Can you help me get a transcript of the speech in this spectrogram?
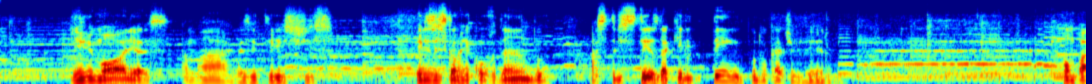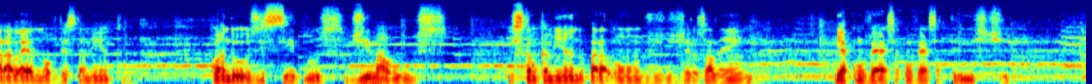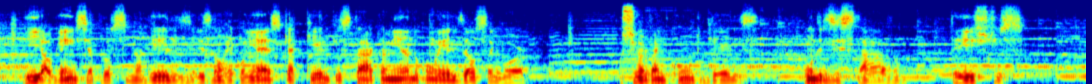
de memórias amargas e tristes eles estão recordando as tristezas daquele tempo do cativeiro. Há um paralelo no Novo Testamento, quando os discípulos de Maús estão caminhando para longe de Jerusalém e a conversa, a conversa triste, e alguém se aproxima deles, eles não reconhecem que aquele que está caminhando com eles é o Senhor. O Senhor vai ao encontro deles, onde eles estavam, tristes.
